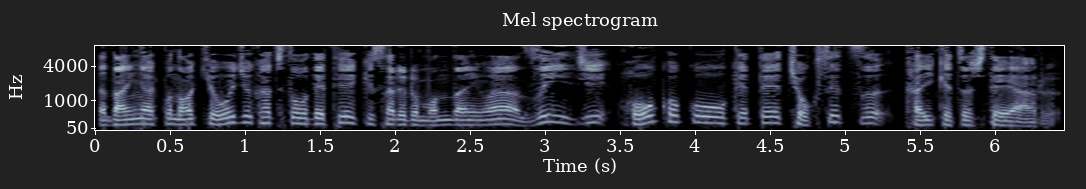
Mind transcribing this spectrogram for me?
大学の教授活動で提起される問題は随時報告を受けて直接解決してある。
